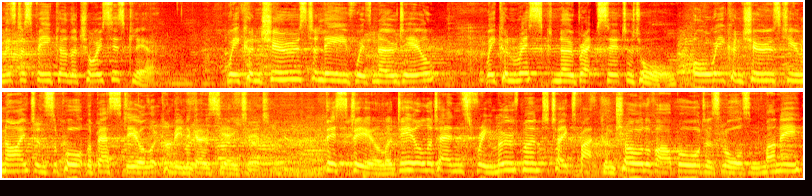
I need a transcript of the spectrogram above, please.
Mr. Speaker, the choice is clear. We can choose to leave with no deal. We can risk no Brexit at all, or we can choose to unite and support the best deal that can be negotiated. This deal, a deal that ends free movement, takes back control of our borders, laws, and money,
